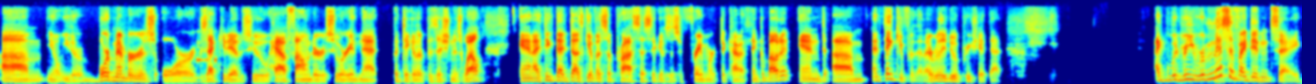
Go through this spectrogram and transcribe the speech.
um, you know, either board members or executives who have founders who are in that particular position as well. And I think that does give us a process. It gives us a framework to kind of think about it. And um, and thank you for that. I really do appreciate that. I would be remiss if I didn't say,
